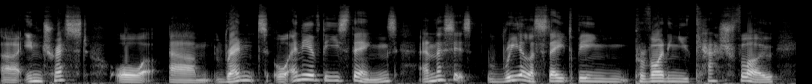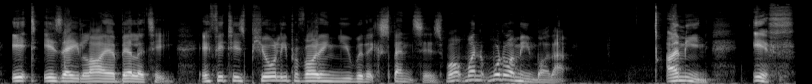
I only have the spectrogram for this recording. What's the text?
uh, interest or um, rent or any of these things, unless it's real estate being providing you cash flow, it is a liability. If it is purely providing you with expenses, what when, what do I mean by that? I mean if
